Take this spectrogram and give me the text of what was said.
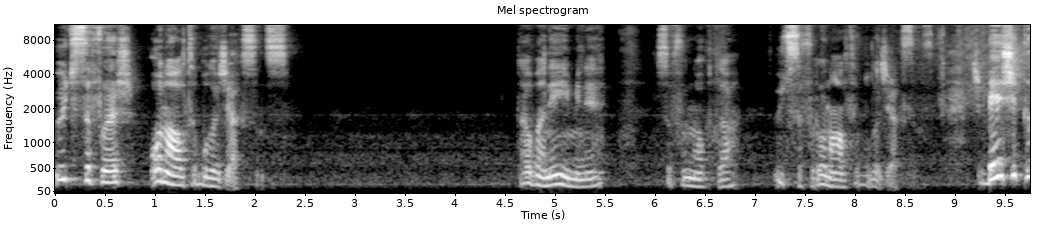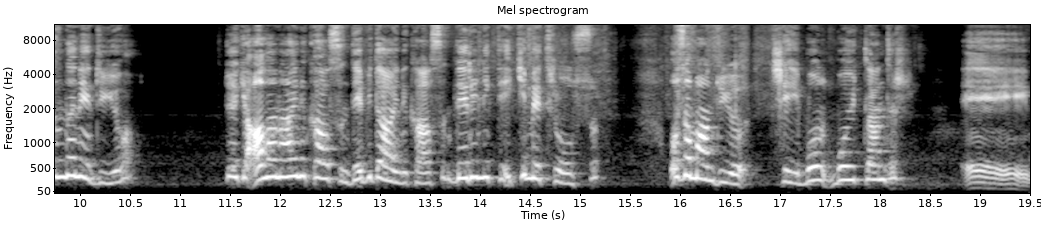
0.3016 bulacaksınız. Taban eğimini 0.3016 bulacaksınız. Şimdi B şıkkında ne diyor? Diyor ki alan aynı kalsın, debi de aynı kalsın, derinlikte 2 metre olsun. O zaman diyor şeyi bo- boyutlandır, Ee,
